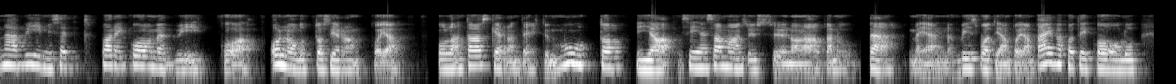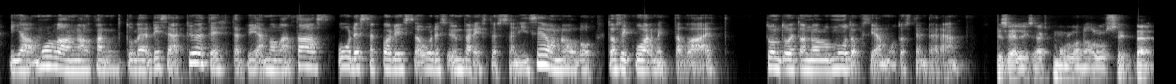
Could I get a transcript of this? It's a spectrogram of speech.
Nämä viimeiset pari-kolme viikkoa on ollut tosi rankkoja ollaan taas kerran tehty muutto ja siihen samaan syssyyn on alkanut tämä meidän viisivuotiaan pojan päiväkotikoulu ja mulla on alkanut tulee lisää työtehtäviä. Me ollaan taas uudessa kodissa, uudessa ympäristössä, niin se on ollut tosi kuormittavaa, että tuntuu, että on ollut muutoksia muutosten perään. Ja sen lisäksi mulla on ollut sitten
